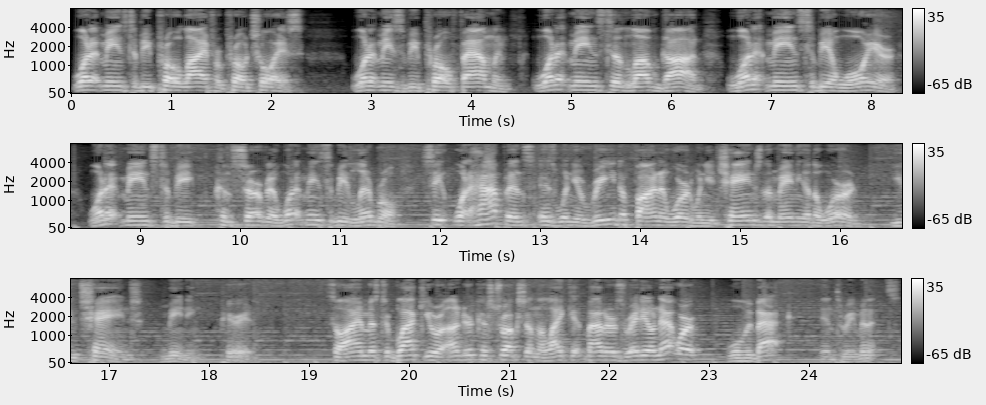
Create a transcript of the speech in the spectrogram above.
What it means to be pro life or pro choice, what it means to be pro family, what it means to love God, what it means to be a warrior, what it means to be conservative, what it means to be liberal. See, what happens is when you redefine a word, when you change the meaning of the word, you change meaning, period. So I am Mr. Black. You are under construction on the Like It Matters radio network. We'll be back in three minutes.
